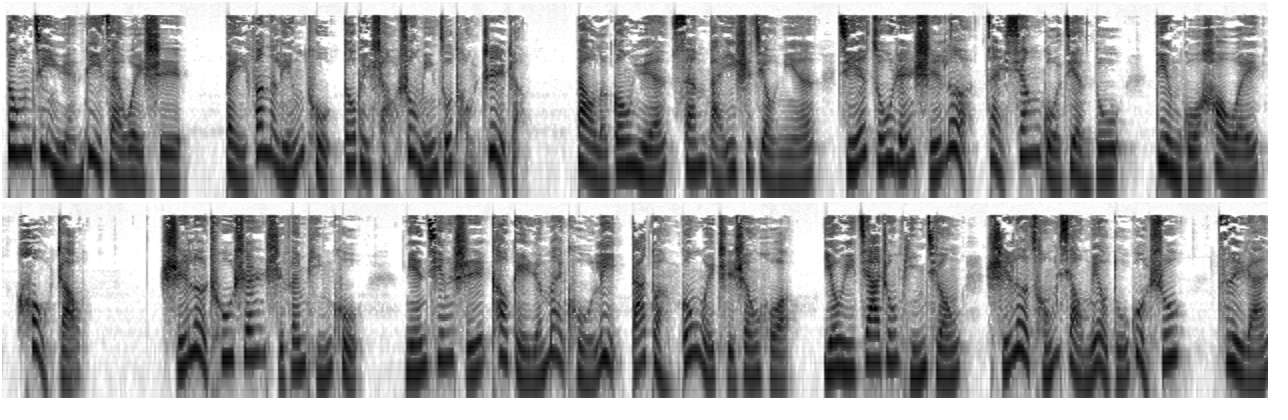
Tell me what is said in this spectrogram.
东晋元帝在位时。北方的领土都被少数民族统治着。到了公元三百一十九年，羯族人石勒在襄国建都，定国号为后赵。石勒出身十分贫苦，年轻时靠给人卖苦力、打短工维持生活。由于家中贫穷，石勒从小没有读过书，自然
